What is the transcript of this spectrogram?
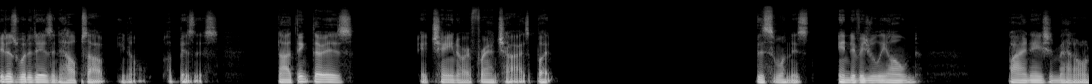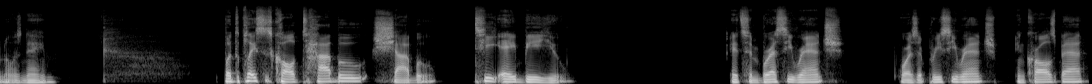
it is what it is and helps out, you know, a business. Now I think there is a chain or a franchise, but this one is individually owned by an Asian man. I don't know his name. But the place is called Tabu Shabu, T A B U. It's in Bressi Ranch, or is it Breesy Ranch in Carlsbad?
